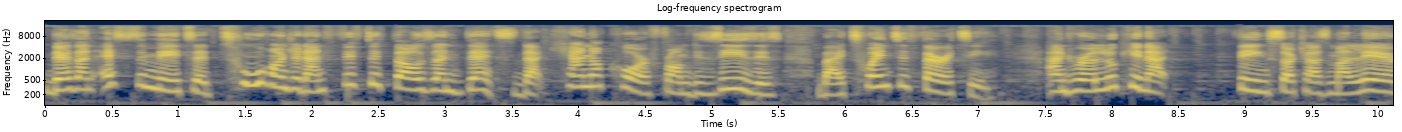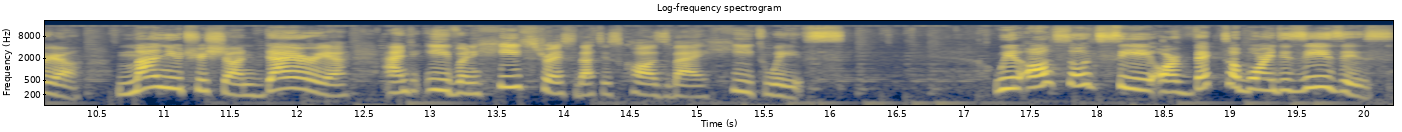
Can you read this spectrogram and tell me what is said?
there's an estimated 250,000 deaths that can occur from diseases by 2030. And we're looking at things such as malaria, malnutrition, diarrhea, and even heat stress that is caused by heat waves. We'll also see our vector-borne diseases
